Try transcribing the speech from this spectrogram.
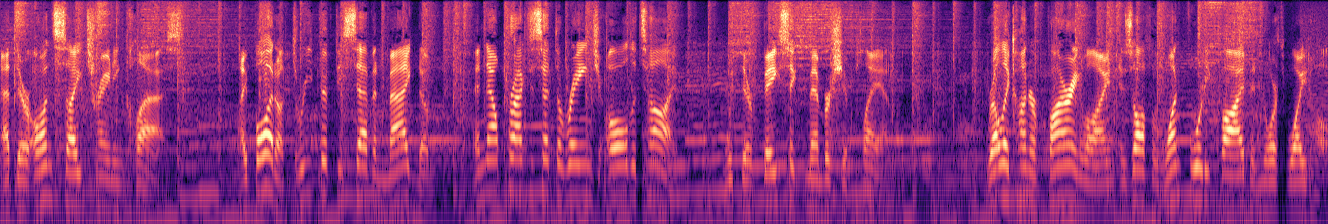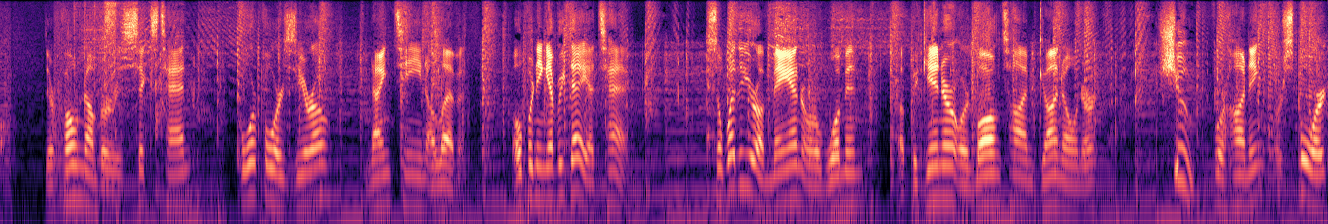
at their on site training class. I bought a 357 Magnum and now practice at the range all the time with their basic membership plan. Relic Hunter Firing Line is off of 145 in North Whitehall. Their phone number is 610 440 1911. Opening every day at 10. So whether you're a man or a woman, a beginner or longtime gun owner, shoot for hunting or sport,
